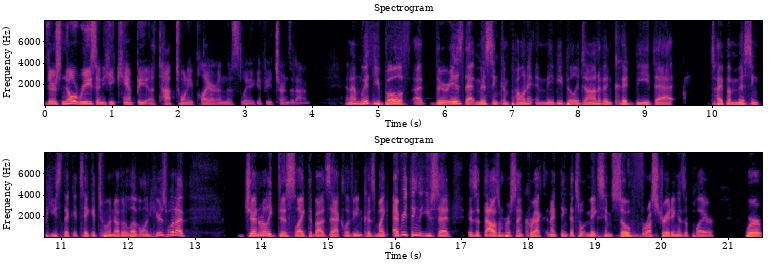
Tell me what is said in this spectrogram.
there's no reason he can't be a top 20 player in this league if he turns it on. And I'm with you both. Uh, there is that missing component, and maybe Billy Donovan could be that type of missing piece that could take it to another level. And here's what I've generally disliked about Zach LaVine because Mike, everything that you said is a thousand percent correct, and I think that's what makes him so frustrating as a player. Where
